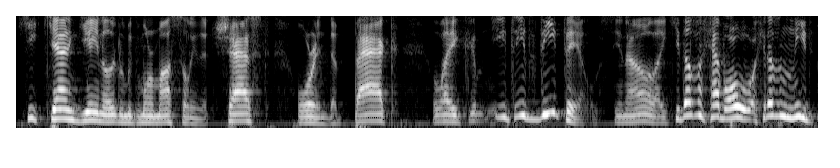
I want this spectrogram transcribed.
he can gain a little bit more muscle in the chest or in the back. Like it's it's details, you know. Like he doesn't have over, he doesn't need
